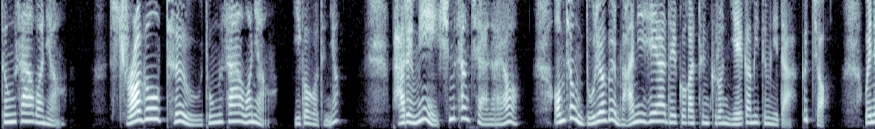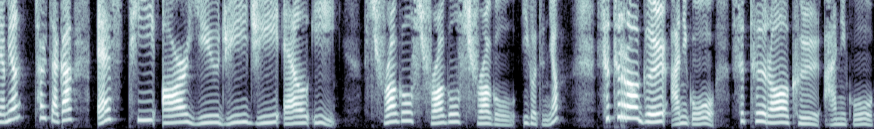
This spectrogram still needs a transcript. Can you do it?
동사 원형. struggle to 동사 원형. 이거거든요. 발음이 심상치 않아요. 엄청 노력을 많이 해야 될 것 같은 그런 예감이 듭니다. 그쵸? 왜냐면 철자가 S-T-R-U-G-G-L-E struggle, struggle, struggle 이거든요. 스트러글 아니고 스트러글 아니고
